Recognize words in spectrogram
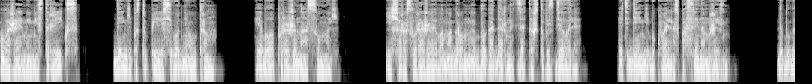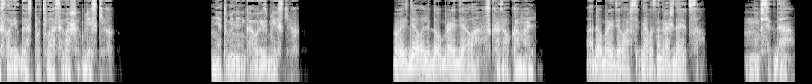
Уважаемый мистер Рикс, деньги поступили сегодня утром. Я была поражена суммой. Еще раз выражаю вам огромную благодарность за то, что вы сделали. Эти деньги буквально спасли нам жизнь. Да благословит Господь вас и ваших близких. Нет у меня никого из близких. «Вы сделали доброе дело», — сказал Камаль. «А добрые дела всегда вознаграждаются». «Не всегда».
